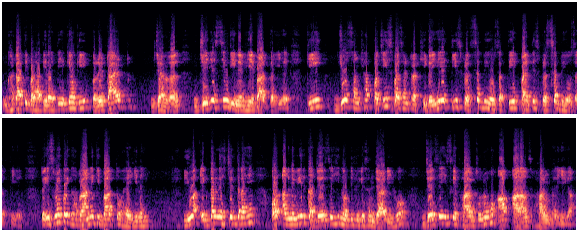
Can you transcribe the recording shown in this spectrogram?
घटाती बढ़ाती रहती है, क्योंकि retired general J J Singh ji ने भी ये बात कही है कि जो संख्या 25 परसेंट रखी गई है, ये 30 प्रतिशत भी हो सकती है 35 प्रतिशत भी हो सकती है। तो इसमें कोई घबराने की बात तो है ही नहीं। युवा एकदम निश्चिंत रहें और अग्निवीर का जैसे ही नोटिफिकेशन जारी हो, जैसे ही इसके फॉर्म शुरू हो, आप आराम से फॉर्म भरिएगा।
